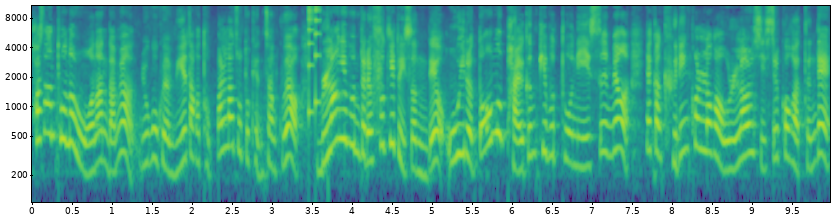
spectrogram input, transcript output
화사한 톤업을 원한다면 이거 그냥 위에다가 덧발라줘도 괜찮고요. 몰랑이 분들의 후기도 있었는데요. 오히려 너무 밝은 피부톤이 쓰면 약간 그린 컬러가 올라올 수 있을 것 같은데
